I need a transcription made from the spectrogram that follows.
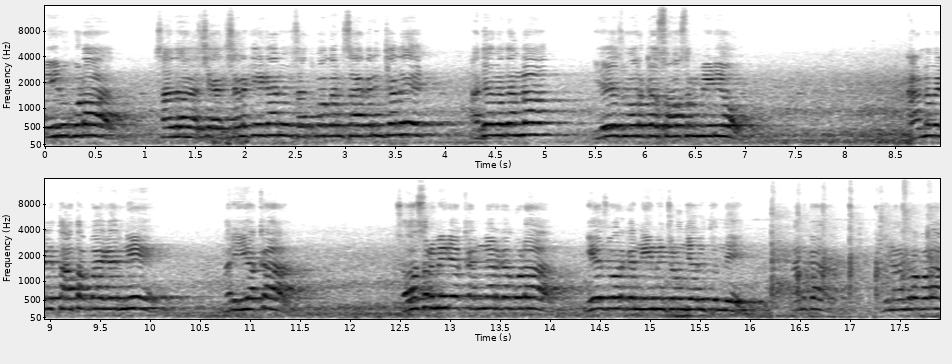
మీరు కూడా శిలకీ గారు సత్యమో గారు సహకరించాలి. అదేవిధంగా నియోజకవర్గ సోషల్ మీడియా కండవెల్లి తాతబ్బాయి గారిని మరి ఈ యొక్క సోషల్ మీడియా కన్వీనర్గా కూడా నియోజకవర్గం నియమించడం జరుగుతుంది. కనుక దీనందరూ కూడా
